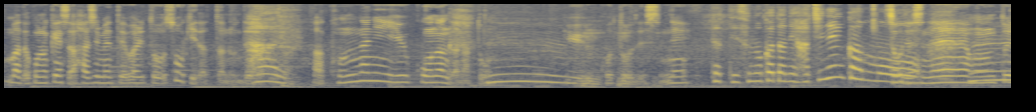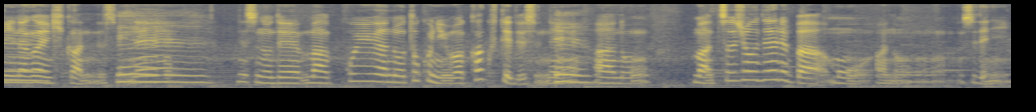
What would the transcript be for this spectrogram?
まだこの検査を始めて割と早期だったので、はい、あこんなに有効なんだなということですね。だってその方ね8年間も。そうですね。本当に長い期間ですよね。ですのでまあこういうあの特に若くてですね、あのまあ通常であればもうあのすでに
